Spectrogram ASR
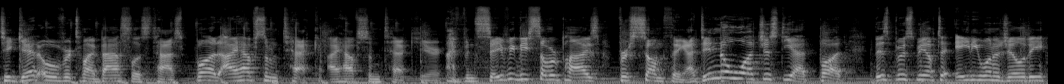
to get over to my Basilisk task, but I have some tech. I have some tech here. I've been saving these summer pies for something. I didn't know what just yet, but this boosts me up to 81 agility,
